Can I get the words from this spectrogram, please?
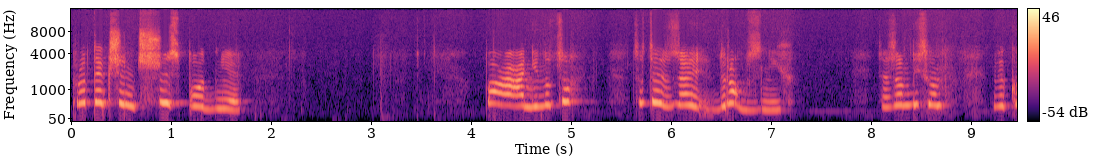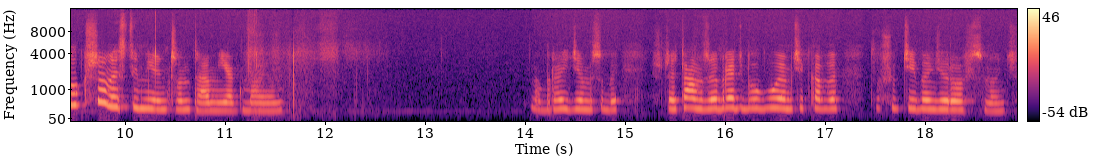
Protection 3 spodnie. Panie, no co? Co to jest za drop z nich? Te zombie są wykokszone z tymi enchantami, jak mają. Dobra, idziemy sobie jeszcze tam zebrać, bo byłem ciekawy, to szybciej będzie rosnąć.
